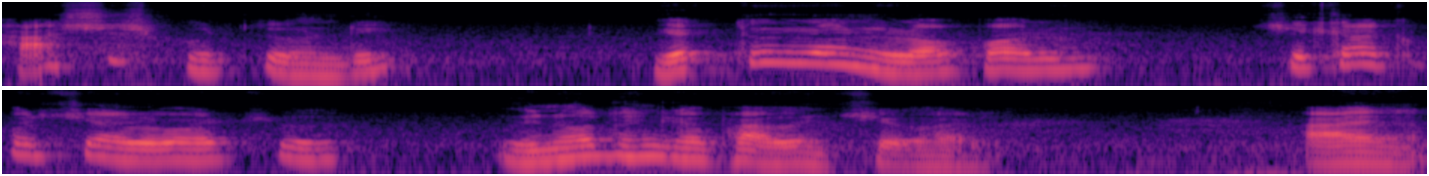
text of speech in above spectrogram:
హాస్యస్ఫూర్తి ఉండి వ్యక్తుల్లోని లోపాలు చికాకుపరిచే అలవాట్లు వినోదంగా భావించేవారు. ఆయన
